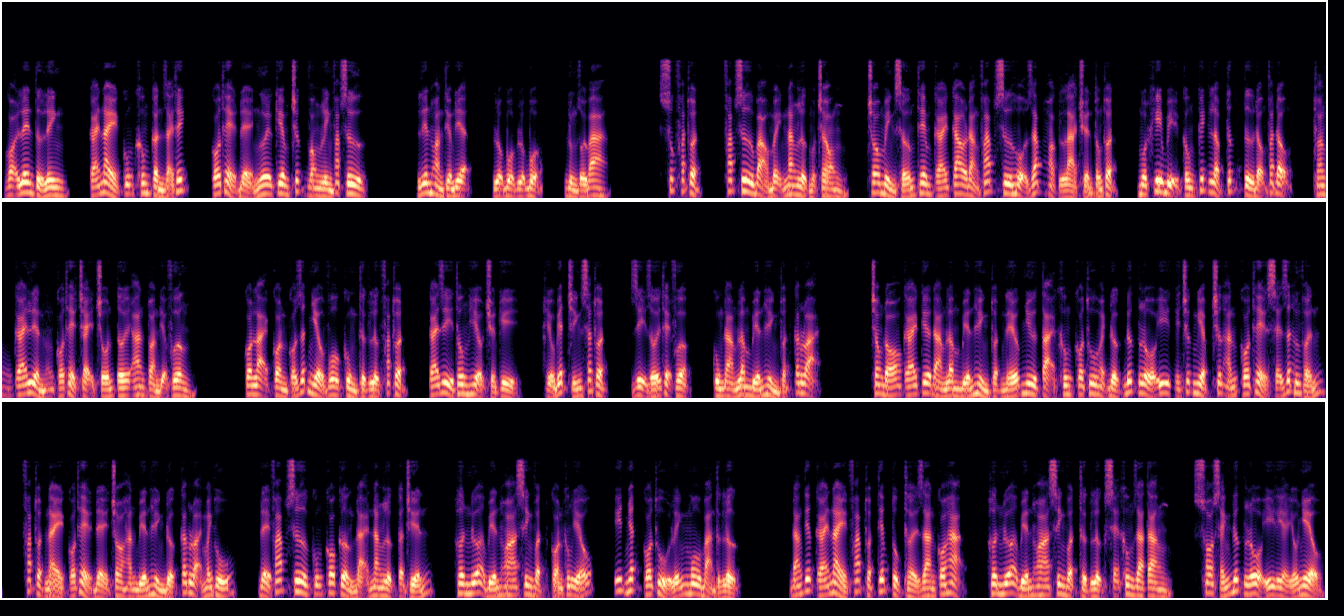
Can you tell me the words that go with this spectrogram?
Gọi lên tử linh, cái này cũng không cần giải thích, có thể để ngươi kiêm chức vong linh pháp sư. Liên hoàn thiềm điện, lộ bộ lộ bộ đùng rồi ba. Xúc pháp thuật, pháp sư bảo mệnh năng lực một trong cho mình sớm thêm cái cao đẳng pháp sư hộ giáp hoặc là truyền tống thuật, một khi bị công kích lập tức tự động phát động, thoáng cái liền có thể chạy trốn tới an toàn địa phương. Còn lại còn có rất nhiều vô cùng thực lực pháp thuật, cái gì thông hiệu truyền kỳ, hiểu biết chính xác thuật, dị giới thể phượng, cùng đàm lâm biến hình thuật các loại. Trong đó cái kia đàm lâm biến hình thuật nếu như tại không có thu hoạch được đức lộ y thì chức nghiệp trước hắn có thể sẽ rất hưng phấn, pháp thuật này có thể để cho hắn biến hình được các loại manh thú, để pháp sư cũng có cường đại năng lực cận chiến, hơn nữa biến hóa sinh vật còn không yếu, ít nhất có thủ lĩnh mô bản thực lực. Đáng tiếc cái này pháp thuật tiếp tục thời gian có hạn, hơn nữa biến hóa sinh vật thực lực sẽ không gia tăng so sánh đức lộ y lìa yếu nhiều.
